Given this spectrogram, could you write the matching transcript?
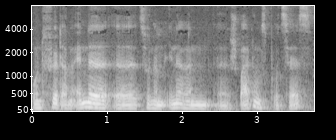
Und führt am Ende äh, zu einem inneren äh, Spaltungsprozess,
